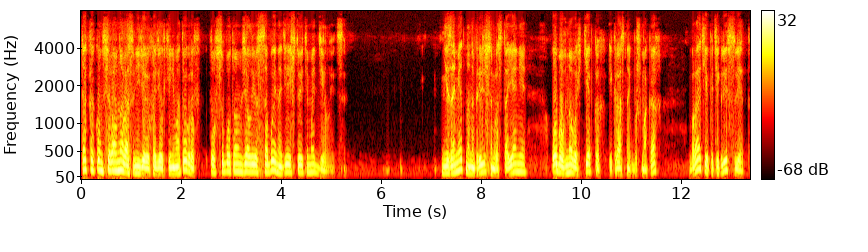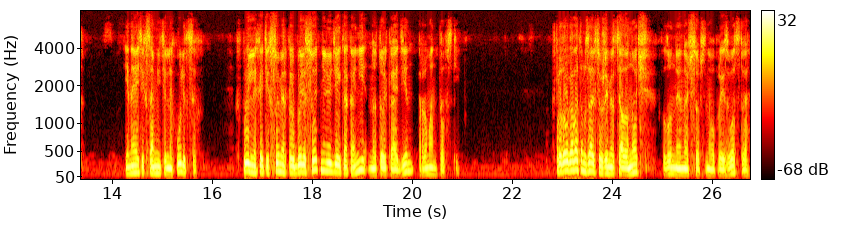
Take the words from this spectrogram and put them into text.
Так как он все равно раз в неделю ходил в кинематограф, то в субботу он взял ее с собой, надеясь, что этим отделается. Незаметно, на приличном расстоянии, оба в новых кепках и красных башмаках, братья потекли вслед. И на этих сомнительных улицах, в пыльных этих сумерках были сотни людей, как они, но только один — Романтовский. В продолговатом зальце уже мерцала ночь, лунная ночь собственного производства,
